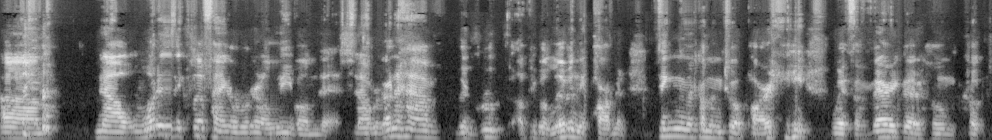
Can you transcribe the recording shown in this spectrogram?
Um, now, what is the cliffhanger we're going to leave on this? Now, we're going to have the group of people who live in the apartment thinking they're coming to a party with a very good home cooked,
